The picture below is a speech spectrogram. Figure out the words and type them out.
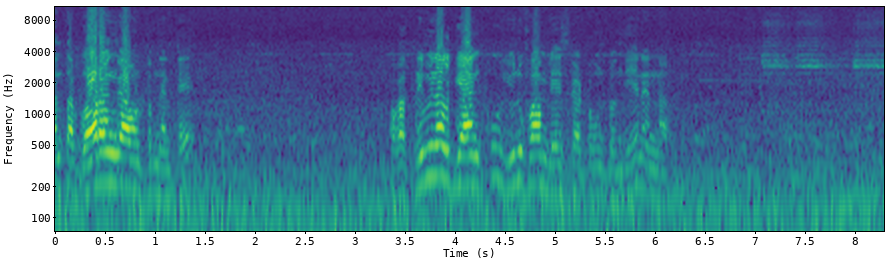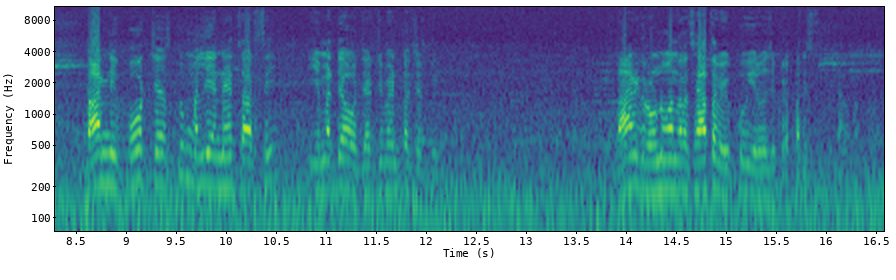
ఎంత ఘోరంగా ఉంటుందంటే ఒక క్రిమినల్ గ్యాంగ్కు యూనిఫామ్ వేసినట్టు ఉంటుంది అని అన్నారు. దాన్ని కోర్ట్ చేస్తూ మళ్ళీ ఎన్హెచ్ఆర్సీ ఈ మధ్య ఒక జడ్జిమెంట్లో చెప్పింది. దానికి రెండు వందల శాతం ఎక్కువ ఈరోజు ఇక్కడ పరిస్థితి కనపడుతుంది.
